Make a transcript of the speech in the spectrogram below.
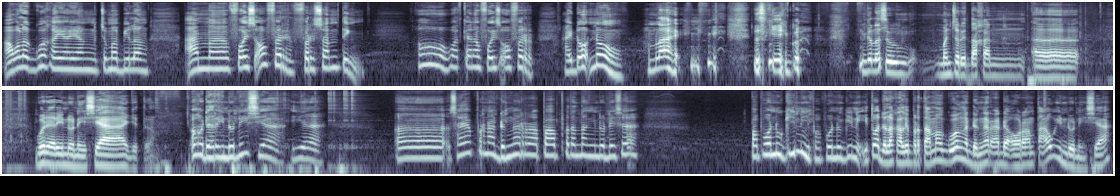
Awalnya gue kayak yang cuma bilang I'm a voice over for something. Oh what kind of voice over? I don't know I'm like terus kayak gue gue langsung menceritakan uh, gue dari Indonesia gitu. Oh dari Indonesia? Iya. Uh, saya pernah dengar apa apa tentang Indonesia. Papua Nugini Papua Nugini itu adalah kali pertama gue ngedengar ada orang tahu Indonesia.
